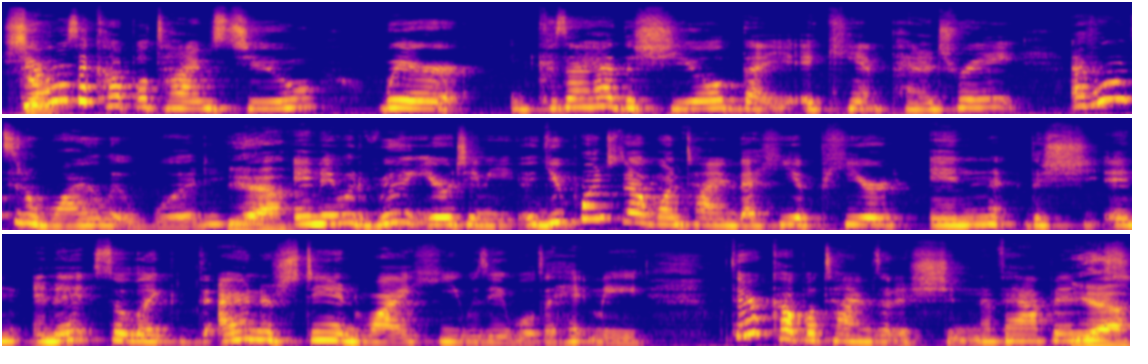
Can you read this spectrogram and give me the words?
So there was a couple times too where because I had the shield that it can't penetrate. Every once in a while, it would. yeah, and it would really irritate me. You pointed out one time that he appeared in the sh- in, in it, so like I understand why he was able to hit me. But there are a couple times that it shouldn't have happened. Yeah.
